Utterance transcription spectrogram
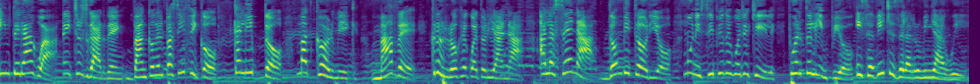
Interagua, Nature's Garden, Banco del Pacífico, Calipto, McCormick, Mave, Cruz Roja Ecuatoriana, Alacena, Don Vittorio, Municipio de Guayaquil, Puerto Limpio y Ceviches de la Rumiñahui.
